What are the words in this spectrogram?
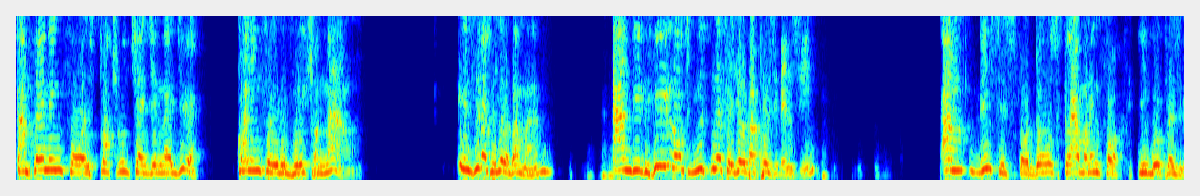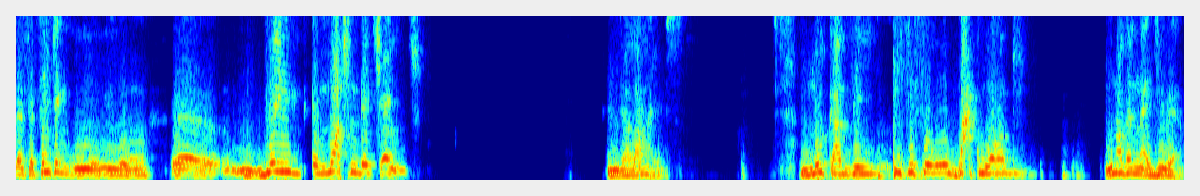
campaigning for a structural change in Nigeria, calling for a revolution now? Is he not a Yoruba man? And did he not witness a Yoruba presidency? Um, this is for those clamoring for Igbo presidency, thinking we will uh, bring a much needed change in their lives. Look at the pitiful backward northern Nigeria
